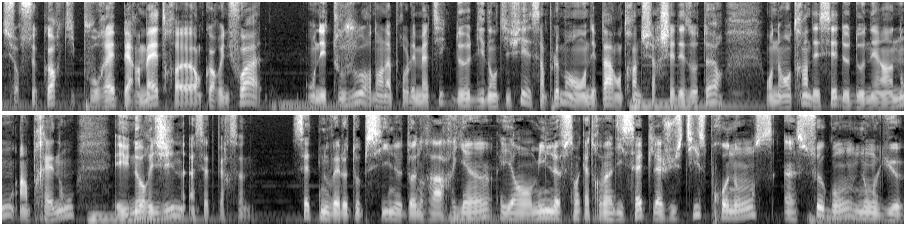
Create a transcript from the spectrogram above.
sur ce corps qui pourraient permettre, euh, encore une fois, on est toujours dans la problématique de l'identifier. Simplement, on n'est pas en train de chercher des auteurs, on est en train d'essayer de donner un nom, un prénom et une origine à cette personne. Cette nouvelle autopsie ne donnera rien et en 1997, la justice prononce un second non-lieu.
